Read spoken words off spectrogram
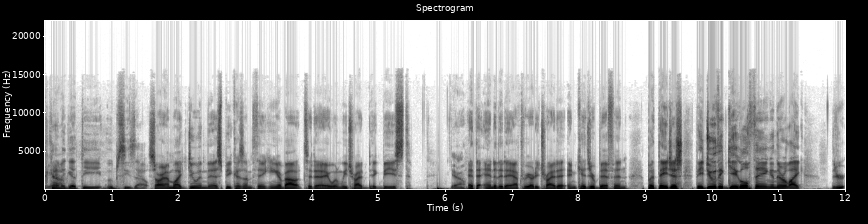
To kind of get the oopsies out. Sorry, I'm like doing this because I'm thinking about today when we tried Big Beast. yeah. At the end of the day after we already tried it and kids are biffing but they just they do the giggle thing and they're like they're,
